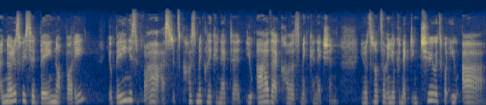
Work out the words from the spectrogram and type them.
And notice we said being, not body. Your being is vast, it's cosmically connected. You are that cosmic connection. You know, it's not something you're connecting to, it's what you are.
